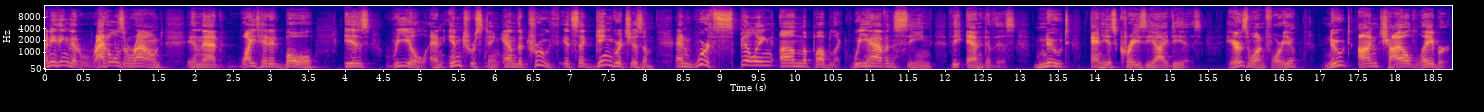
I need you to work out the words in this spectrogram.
anything that rattles around in that white headed bowl, is real and interesting and the truth. It's a Gingrichism and worth spilling on the public. We haven't seen the end of this. Newt and his crazy ideas. Here's one for you Newt on child labor.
